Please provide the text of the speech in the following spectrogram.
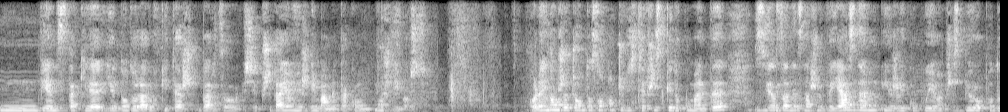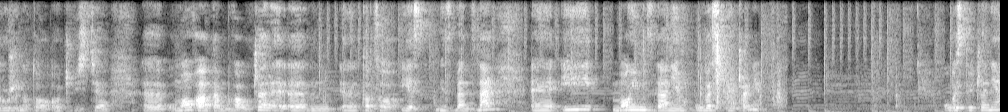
mm, więc takie jednodolarówki też bardzo się przydają, jeżeli mamy taką możliwość. Kolejną rzeczą to są oczywiście wszystkie dokumenty związane z naszym wyjazdem. Jeżeli kupujemy przez biuro podróży, no to oczywiście e, umowa, tam vouchery, e, to co jest niezbędne e, i moim zdaniem ubezpieczenie. Ubezpieczenie,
